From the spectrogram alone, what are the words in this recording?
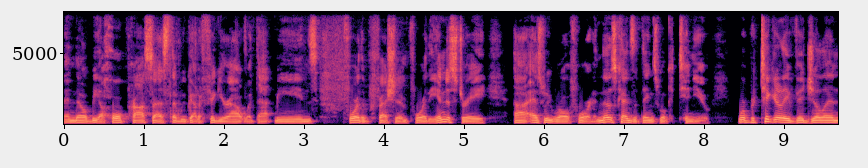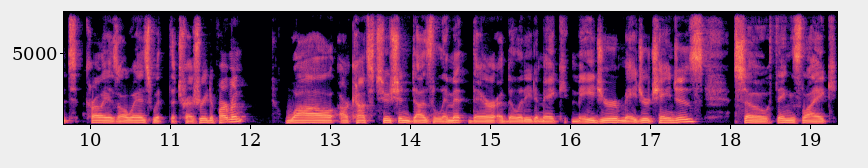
And there'll be a whole process that we've got to figure out what that means for the profession and for the industry uh, as we roll forward. And those kinds of things will continue. We're particularly vigilant, Carly, as always, with the Treasury Department while our Constitution does limit their ability to make major, major changes. So things like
